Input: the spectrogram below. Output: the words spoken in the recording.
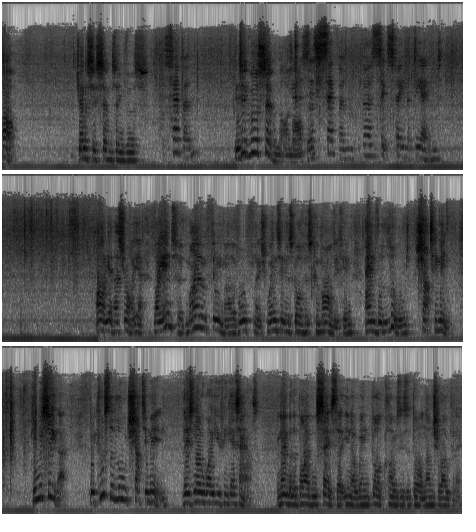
oh, Genesis 17, verse. 7. Is it verse 7 that I'm Genesis after? 7, verse 16 at the end. Oh, yeah, that's right, yeah. They entered, male and female of all flesh, went in as God has commanded him, and the Lord shut him in. Can you see that? Because the Lord shut him in, there's no way you can get out. Remember, the Bible says that, you know, when God closes a door, none shall open it.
